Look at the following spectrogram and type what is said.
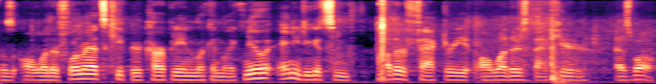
Those all-weather floor mats keep your carpeting looking like new, and you do get some other factory all-weathers back here as well.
